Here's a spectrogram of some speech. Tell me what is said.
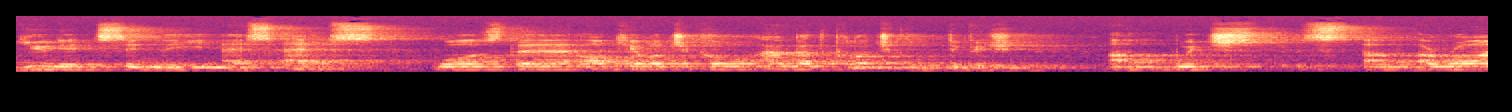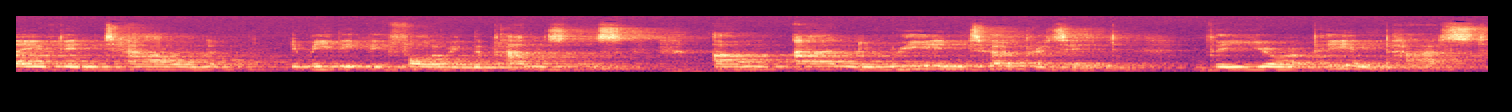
units in the SS was their archaeological and anthropological division, um, which um, arrived in town immediately following the Panzers um, and reinterpreted the European past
